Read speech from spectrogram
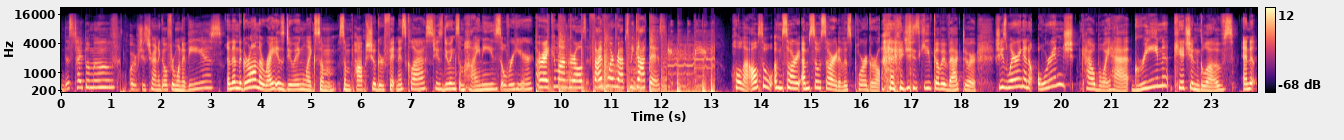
this type of move or if she's trying to go for one of these. And then the girl on the right is doing like some some pop sugar fitness class. She's doing some high knees over here. All right, come on girls. 5 more reps. We got this. Hold on. Also, I'm sorry. I'm so sorry to this poor girl. I just keep coming back to her. She's wearing an orange cowboy hat, green kitchen gloves, and it,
